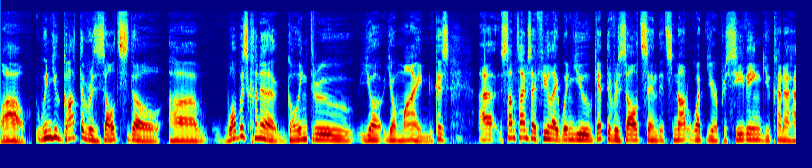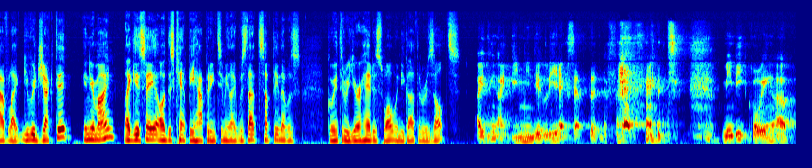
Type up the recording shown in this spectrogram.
Wow. When you got the results, though, um, what was kind of going through your your mind? Because uh, sometimes I feel like when you get the results and it's not what you're perceiving, you kind of have like you reject it in your mind. Like you say, "Oh, this can't be happening to me." Like, was that something that was going through your head as well when you got the results? I think I immediately accepted the fact. Maybe growing up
